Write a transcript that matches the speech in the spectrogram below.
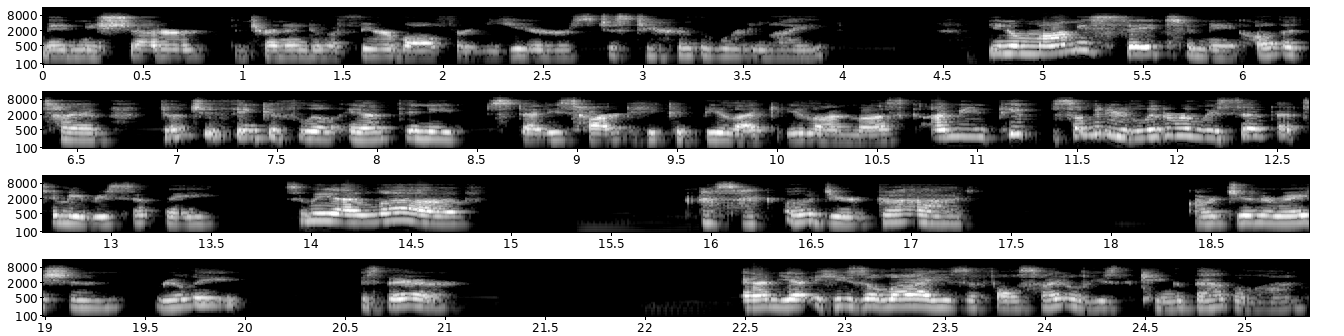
made me shudder and turn into a fear ball for years just to hear the word light. You know, mommies say to me all the time, don't you think if little Anthony studies hard, he could be like Elon Musk? I mean, people, somebody literally said that to me recently. Somebody I love. I was like, oh dear God, our generation really is there. And yet he's a lie. He's a false idol. He's the king of Babylon.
